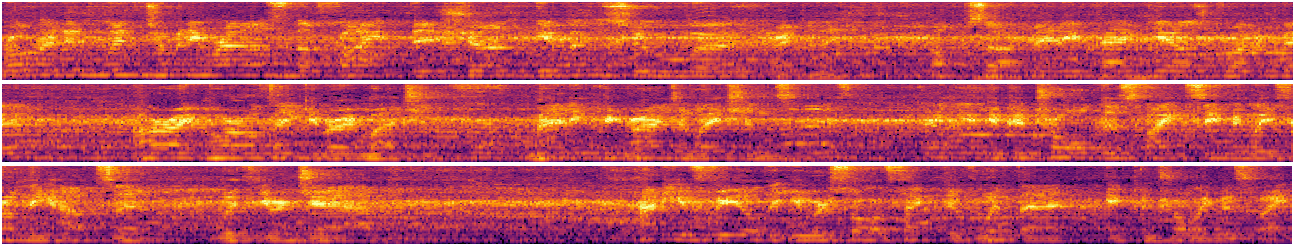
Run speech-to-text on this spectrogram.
Broner didn't win too many rounds in the fight. This Sean Gibbons, who uh, helps out Manny Pacquiao's quite a bit. All right, Moro, thank you very much. Manny, congratulations. Thank you. You controlled this fight seemingly from the outset with your jab. How do you feel that you were so effective with that in controlling this fight?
